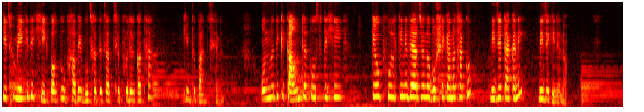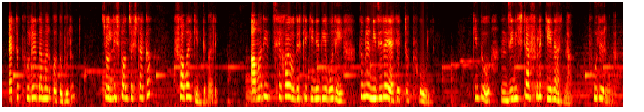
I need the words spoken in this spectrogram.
কিছু মেয়েকে দেখি কতভাবে বোঝাতে চাচ্ছে ফুলের কথা, কিন্তু পাচ্ছে না। অন্যদিকে কাউন্টার পোস্ট দেখি, কেউ ফুল কিনে দেওয়ার জন্য বসে কেন থাকো? নিজের টাকা নেই, নিজে কিনে নাও। একটা ফুলের দাম আর কত বলুন? চল্লিশ পঞ্চাশ টাকা, সবাই কিনতে পারে। আমার ইচ্ছে হয় ওদেরকে কিনে দিয়ে বলি, তোমরা নিজেরাই এক একটা ফুল। কিন্তু জিনিসটা আসলে কেনার না, ফুলেরও না।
